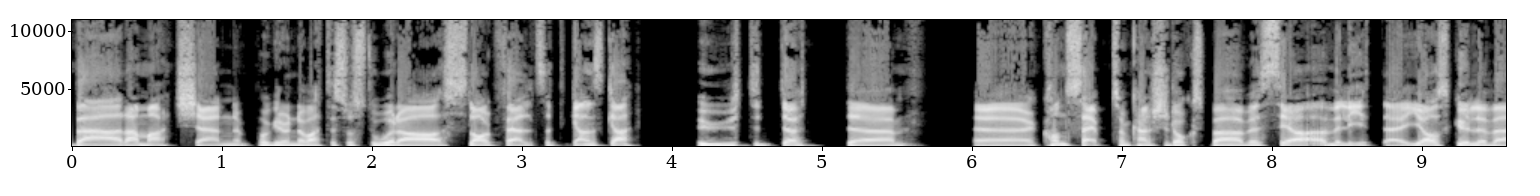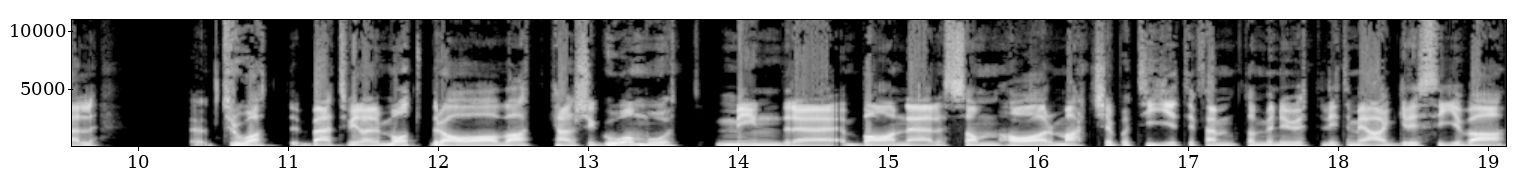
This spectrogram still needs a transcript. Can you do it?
bära matchen på grund av att det är så stora slagfält. Så ett ganska utdött eh, eh, koncept som kanske dock behöver se över lite. Jag skulle väl eh, tro att Battlefield hade mått bra av att kanske gå mot mindre banor som har matcher på 10 till 15 minuter, lite mer aggressiva.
